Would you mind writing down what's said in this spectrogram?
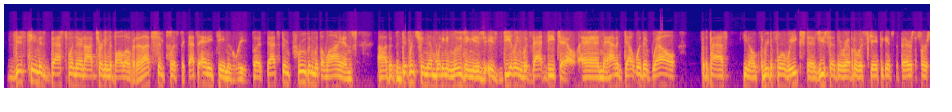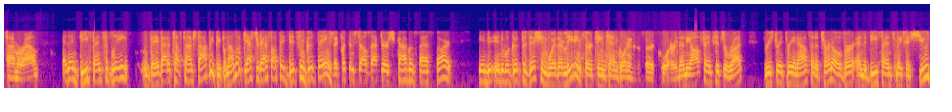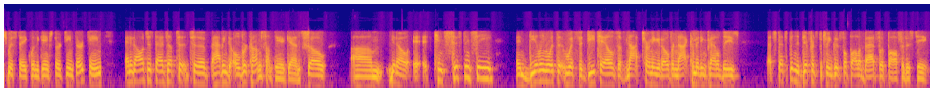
this team is best when they're not turning the ball over. Now that's simplistic. That's any team in the league, but that's been proven with the Lions. Uh, that the difference between them winning and losing is is dealing with that detail, and they haven't dealt with it well for the past you know three to four weeks. As you said, they were able to escape against the Bears the first time around. And then defensively, they've had a tough time stopping people. Now, look, yesterday I thought they did some good things. They put themselves after Chicago's fast start into into a good position where they're leading 13-10 going into the third quarter. And then the offense hits a rut, three straight three and outs and a turnover, and the defense makes a huge mistake when the game's 13-13, and it all just adds up to to having to overcome something again. So, um, you know, it, it, consistency and dealing with the, with the details of not turning it over, not committing penalties. That's that's been the difference between good football and bad football for this team.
